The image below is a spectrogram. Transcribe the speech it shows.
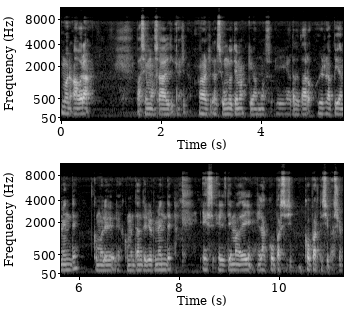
Bueno, ahora pasemos al, al, segundo tema que vamos eh, a tratar hoy rápidamente. Como les comenté anteriormente, es el tema de la coparticipación.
